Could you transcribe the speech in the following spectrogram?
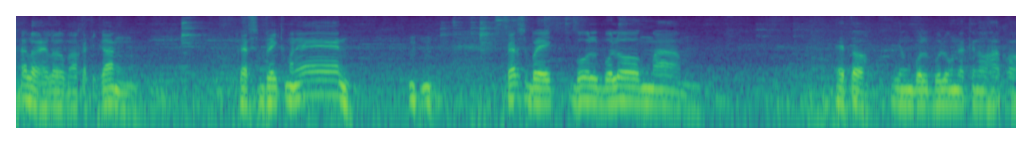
Hello, hello mga katigang. First break manin. First break, bulbulong ma'am. Ito, yung bulbulong na kinuha ko.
